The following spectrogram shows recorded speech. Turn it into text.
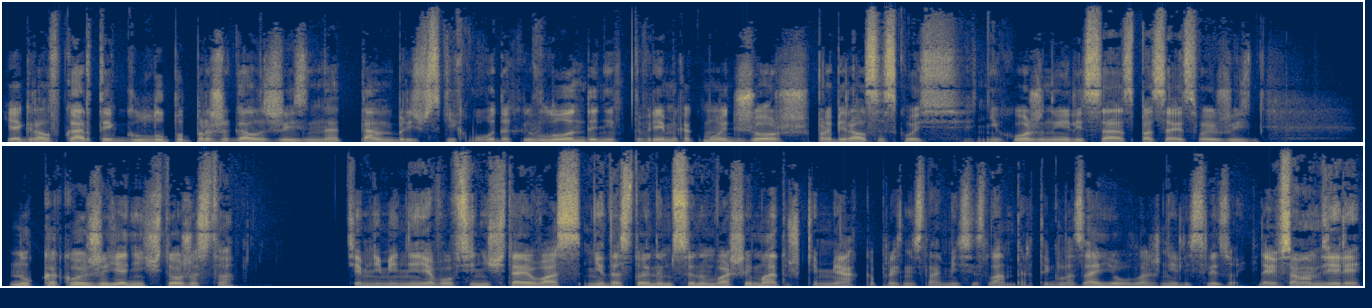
«Я играл в карты и глупо прожигал жизнь на Тамбриджских водах и в Лондоне, в то время как мой Джордж пробирался сквозь нехоженные леса, спасая свою жизнь. Ну, какое же я ничтожество!» «Тем не менее, я вовсе не считаю вас недостойным сыном вашей матушки», — мягко произнесла миссис Ламберт, и глаза ее увлажнились слезой. «Да и в самом деле,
